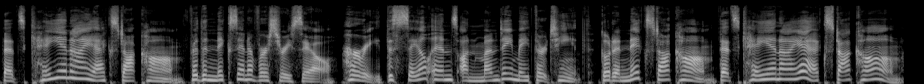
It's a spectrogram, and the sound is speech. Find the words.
That's KNIX.com for the Knix anniversary sale. Hurry, the sale ends on Monday, May 13th. Go to Knix.com. That's KNIX.com.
